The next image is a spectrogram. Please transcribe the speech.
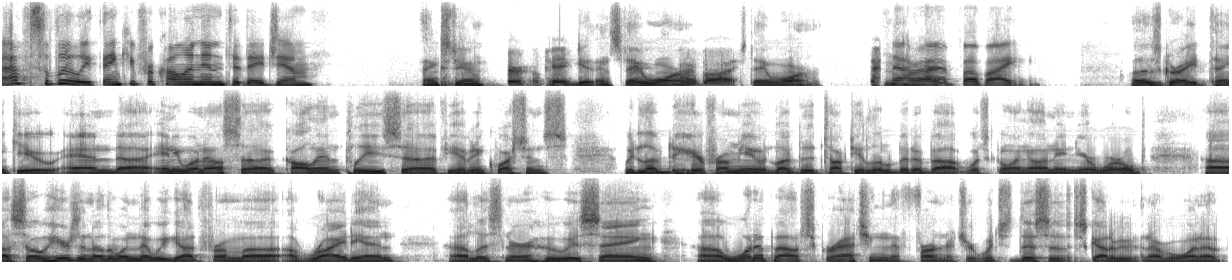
Absolutely. Thank you for calling in today, Jim. Thanks, Jim. Sure. Okay. Get and stay warm. All right, bye. Stay warm. All right. Bye bye. Well, that was great. Thank you. And uh, anyone else, uh, call in, please, uh, if you have any questions. We'd love to hear from you. We'd love to talk to you a little bit about what's going on in your world. Uh, so here's another one that we got from uh, a write-in uh, listener who is saying, uh, "What about scratching the furniture?" Which this has got to be the number one of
